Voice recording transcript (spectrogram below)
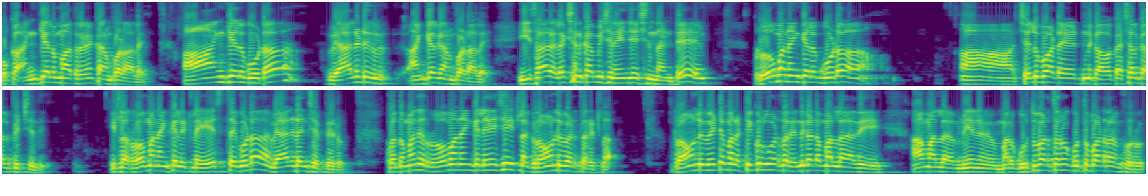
ఒక అంకెలు మాత్రమే కనపడాలి. ఆ అంకెలు కూడా వ్యాలిడ్ అంకెలు కనపడాలి. ఈసారి ఎలక్షన్ కమిషన్ ఏం చేసిందంటే రోమన్ అంకెలకు కూడా చెల్లుబాటు అయ్యేటానికి అవకాశాలు కల్పించింది. ఇట్లా రోమన్ అంకెలు ఇట్లా వేస్తే కూడా వ్యాలిడ్ అని చెప్పారు. కొంతమంది రోమన్ అంకెలు వేసి ఇట్లా గ్రౌండ్లు పెడతారు ఇట్లా. రౌండ్లు పెట్టి మళ్ళీ టిక్కులు కొడతారు. ఎందుకంటే మళ్ళీ అది ఆ మళ్ళీ నేను మళ్ళీ గుర్తుపడతారో గుర్తుపడరు అనుకోరు.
